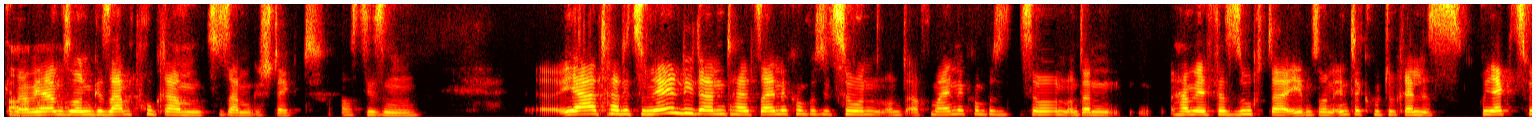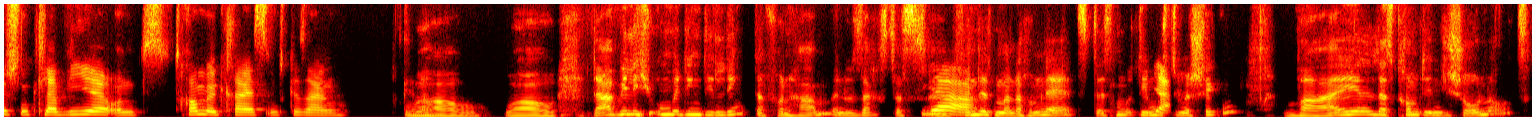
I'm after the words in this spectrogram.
Genau, oh. wir haben so ein Gesamtprogramm zusammengesteckt aus diesen ja, traditionellen Liedern, halt seine Kompositionen und auch meine Kompositionen. Und dann haben wir versucht, da eben so ein interkulturelles Projekt zwischen Klavier und Trommelkreis und Gesang Genau. Wow, wow. Da will ich unbedingt den Link davon haben, wenn du sagst, das äh, ja. findet man doch im Netz. Das, den musst ja. du mir schicken, weil das kommt in die Show Notes.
